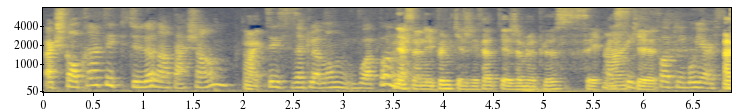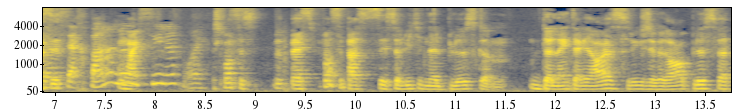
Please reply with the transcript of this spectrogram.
Fait que je comprends, tu sais, que tu l'as dans ta chambre. Ouais. Tu sais, c'est ça que le monde voit pas, mais... Non, c'est un des prints que j'ai fait que j'aime le plus. C'est mais un c'est que. fucking beau. Il y a un, Parce un serpent, là, Ouais. aussi, là. Ouais. Je pense que c'est ben, je pense que c'est parce que c'est celui qui venait le plus comme de l'intérieur, c'est celui que j'ai vraiment plus fait.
